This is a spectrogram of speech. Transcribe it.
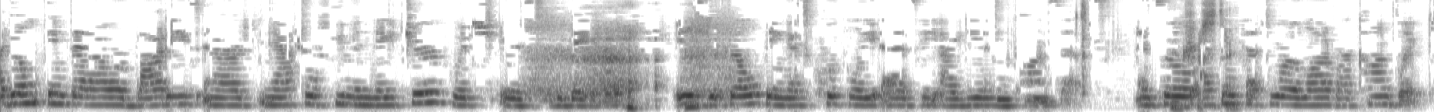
I don't think that our bodies and our natural human nature, which is debatable, is developing as quickly as the ideas and concepts. And so I think that's where a lot of our conflict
